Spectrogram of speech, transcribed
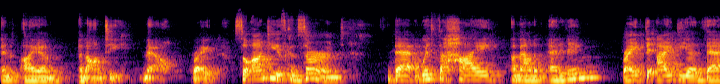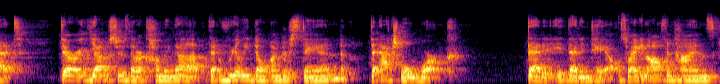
and I am an auntie now, right? So auntie is concerned that with the high amount of editing right? The idea that there are youngsters that are coming up that really don't understand the actual work that it, that entails, right? And oftentimes,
